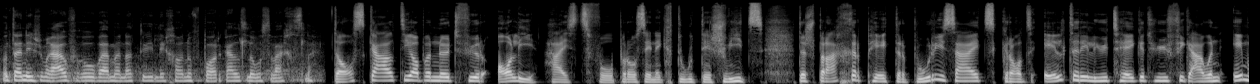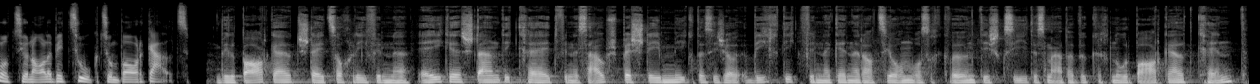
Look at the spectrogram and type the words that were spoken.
Und dann ist man auch froh, wenn man natürlich kann auf Bargeld loswechseln kann. Das gilt aber nicht für alle, heisst es von Prosenektute Schweiz. Der Sprecher Peter Buri sagt, gerade ältere Leute haben häufig auch einen emotionalen Bezug zum Bargeld. Weil Bargeld steht so ein bisschen für eine Eigenständigkeit, für eine Selbstbestimmung. Das ist ja wichtig für eine Generation, die sich gewöhnt ist, dass man eben wirklich nur Bargeld kennt.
